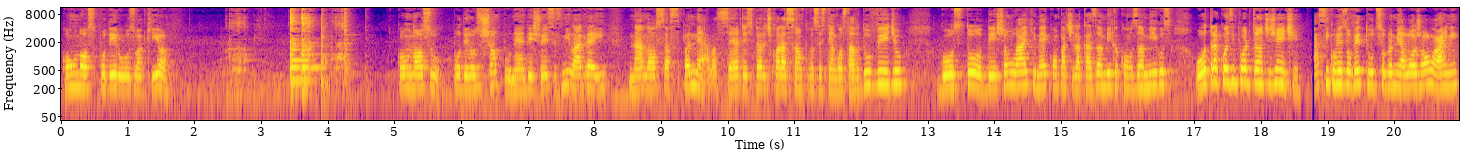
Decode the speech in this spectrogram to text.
Com o nosso poderoso aqui, ó. Com o nosso poderoso shampoo, né? Deixou esses milagres aí nas nossas panelas, certo? Eu espero de coração que vocês tenham gostado do vídeo. Gostou? Deixa um like, né? Compartilha com as amigas, com os amigos. Outra coisa importante, gente. Assim que eu resolver tudo sobre a minha loja online,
